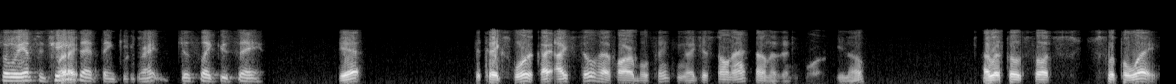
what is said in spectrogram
So we have to change Right. that thinking, right? Just like you say. Yeah. It takes work. I, I still have horrible thinking. I just don't act on it anymore. You know. I let those thoughts slip away.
